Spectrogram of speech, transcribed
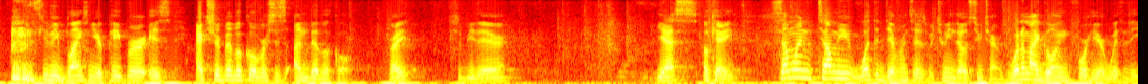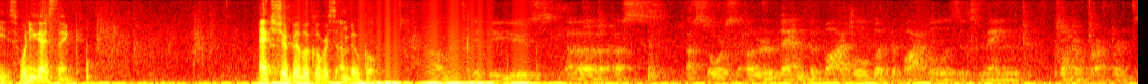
excuse me blanks in your paper is extra biblical versus unbiblical, right? Should be there. Yes. Okay. Someone tell me what the difference is between those two terms. What am I going for here with these? What do you guys think? Extra biblical versus unbiblical. Um, if you use uh, a, s- a source other than the Bible, but the Bible is its main point of reference,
